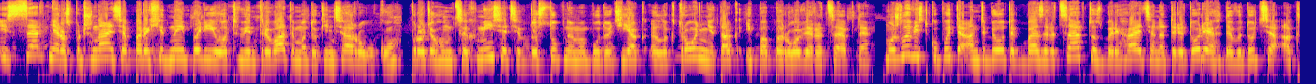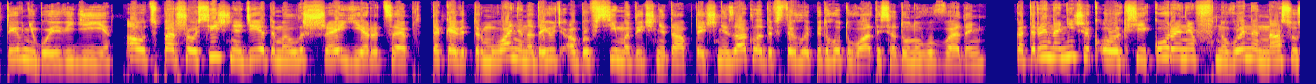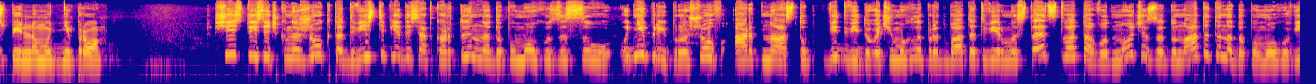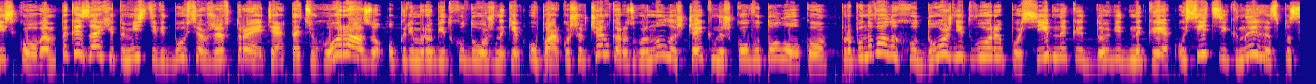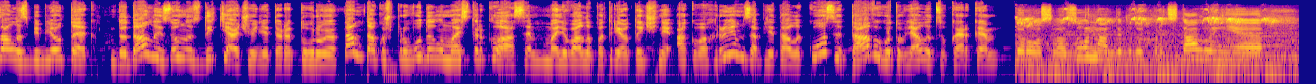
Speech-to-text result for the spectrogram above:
Із серпня розпочинається перехідний період. Він триватиме до кінця року. Протягом цих місяців доступними будуть як електронні, так і паперові рецепти. Можливість купити антибіотик без рецепту зберігається на територіях, де ведуться активні бойові дії. А от з 1 січня діятиме лише є рецепт. Таке відтермування надають, аби всі медичні та аптечні заклади встигли підготуватися до нововведень. Катерина Нічик, Олексій Коренєв. Новини на Суспільному. Дніпро. 6 тисяч книжок та 250 картин на допомогу ЗСУ. У Дніпрі пройшов арт-наступ. Відвідувачі могли придбати твір мистецтва та водночас задонатити на допомогу військовим. Такий захід у місті відбувся вже втретє. Та цього разу, окрім робіт художників, у парку Шевченка розгорнули ще й книжкову толоку. Пропонували художні твори, посібники, довідники. Усі ці книги списали з бібліотек. Додали й зону з дитячою літературою. Там також проводили майстер-класи, малювали патріотичний аквагрим, заплітали коси та виготовляли цукерки. Доросла зона, де будуть представлені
